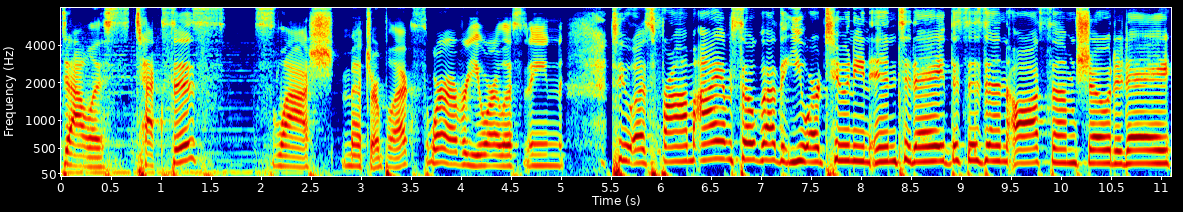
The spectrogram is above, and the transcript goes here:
Dallas, Texas? Slash Metroplex, wherever you are listening to us from. I am so glad that you are tuning in today. This is an awesome show today.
